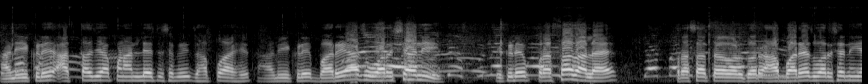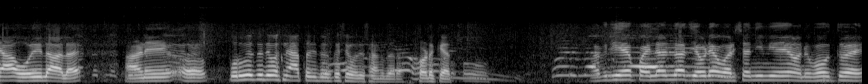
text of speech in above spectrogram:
आणि इकडे आत्ता जे आपण आणले आहे ते सगळी झापं आहेत. आणि इकडे बऱ्याच वर्षांनी इकडे प्रसाद आला आहे प्रसाद तळवळकर हा बऱ्याच वर्षांनी या होळीला आलाय. आणि पूर्वीचे दिवस नाही आताचे दिवस कसे होते सांग जरा थोडक्यात. अगदी हे पहिल्यांदाच एवढ्या वर्षांनी मी हे अनुभवतोय.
